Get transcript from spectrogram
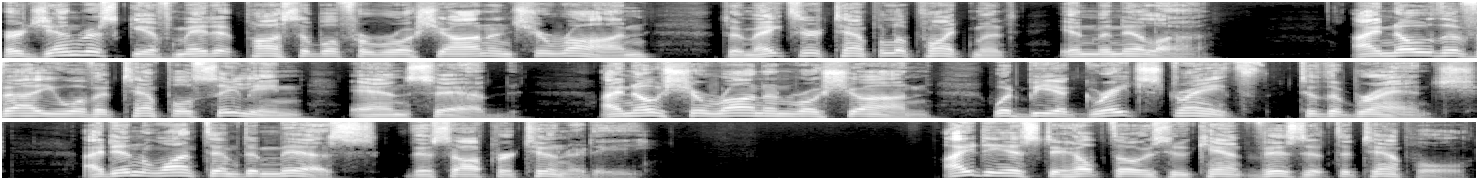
Her generous gift made it possible for Roshan and Sharon to make their temple appointment in Manila. I know the value of a temple sealing, Anne said. I know Sharon and Roshan would be a great strength to the branch. I didn't want them to miss this opportunity. Ideas to help those who can't visit the temple.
